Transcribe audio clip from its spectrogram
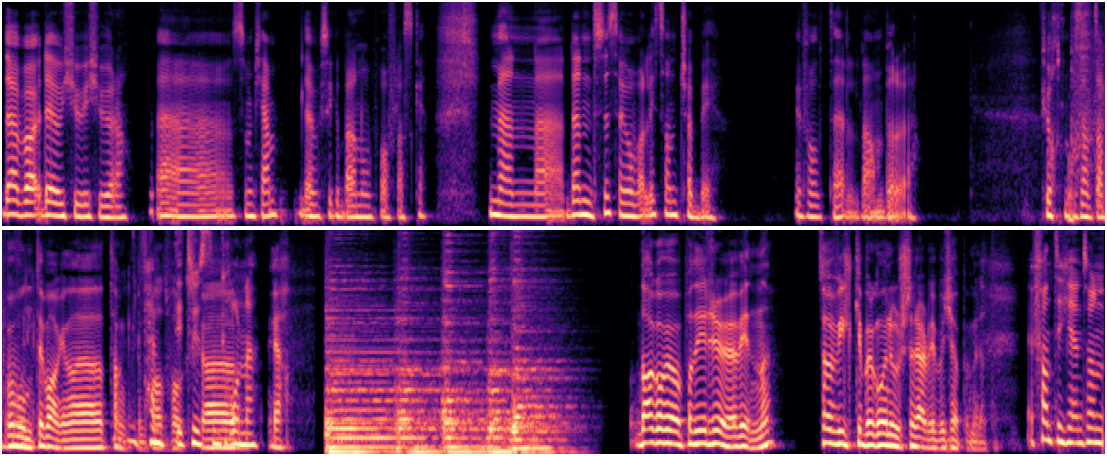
det, var, det er jo 2020, da, eh, som kommer. Det er jo sikkert bare noen få flasker. Men eh, den syns jeg var litt sånn chubby i forhold til det den burde være. 14 Får alkohol. vondt i magen av tanken på at folk 50 000 kroner. Ja. Da går vi over på de røde vinene. Så hvilke Bourgogne Rouger er det vi bør kjøpe med dette? Jeg fant ikke en sånn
